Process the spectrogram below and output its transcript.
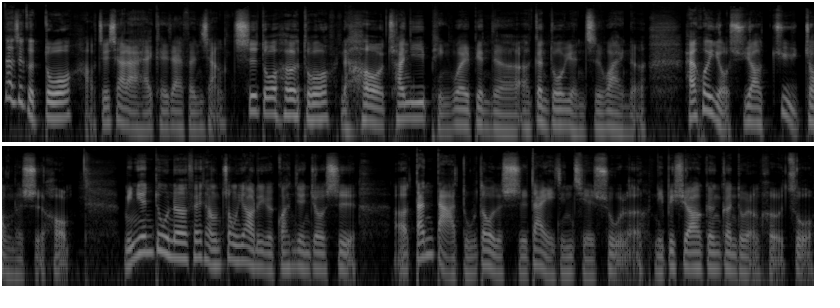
那这个多好，接下来还可以再分享吃多喝多，然后穿衣品味变得呃更多元之外呢，还会有需要聚众的时候。明年度呢非常重要的一个关键就是。呃，单打独斗的时代已经结束了，你必须要跟更多人合作。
